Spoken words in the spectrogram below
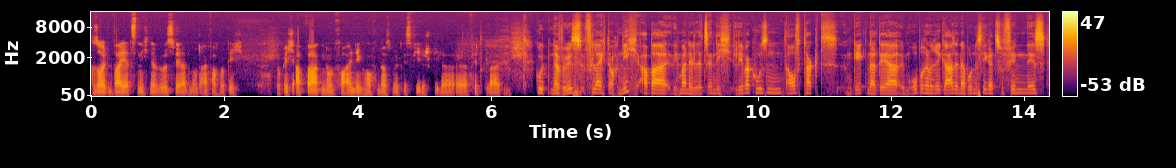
sollten wir jetzt nicht nervös werden und einfach wirklich wirklich abwarten und vor allen Dingen hoffen, dass möglichst viele Spieler äh, fit bleiben. Gut, nervös vielleicht auch nicht, aber ich meine letztendlich Leverkusen Auftakt, ein Gegner, der im oberen Regal in der Bundesliga zu finden ist.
